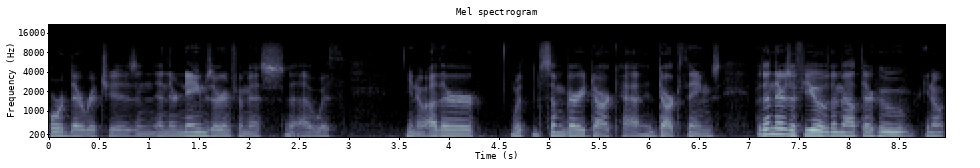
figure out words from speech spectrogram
hoard their riches, and, and their names are infamous uh, with, you know, other with some very dark ha- dark things. But then there's a few of them out there who, you know,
